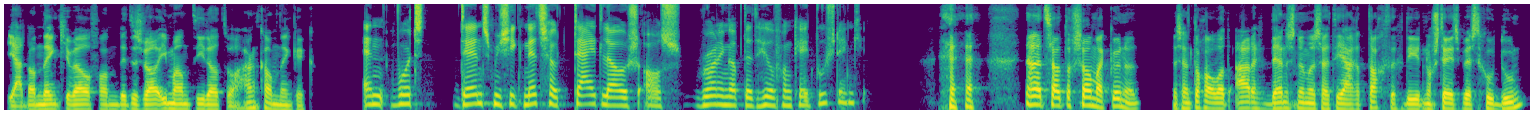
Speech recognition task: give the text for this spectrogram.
ja, dan denk je wel van, dit is wel iemand die dat wel aan kan, denk ik. En wordt dancemuziek net zo tijdloos als Running Up That Hill van Kate Bush, denk je? nou, het zou toch zomaar kunnen. Er zijn toch al wat aardige dance-nummers uit de jaren 80 die het nog steeds best goed doen.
